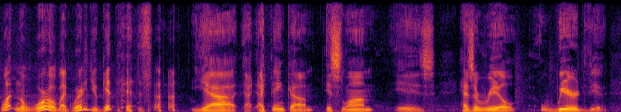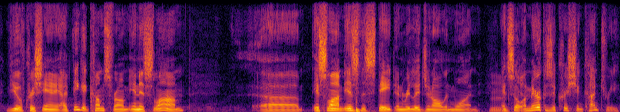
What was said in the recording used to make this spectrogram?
what in the world? Like, where did you get this? Yeah, I, I think um, Islam is has a real weird view, view of Christianity. I think it comes from in Islam. Uh, Islam is the state and religion all in one, Hmm, and so America's a Christian country.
